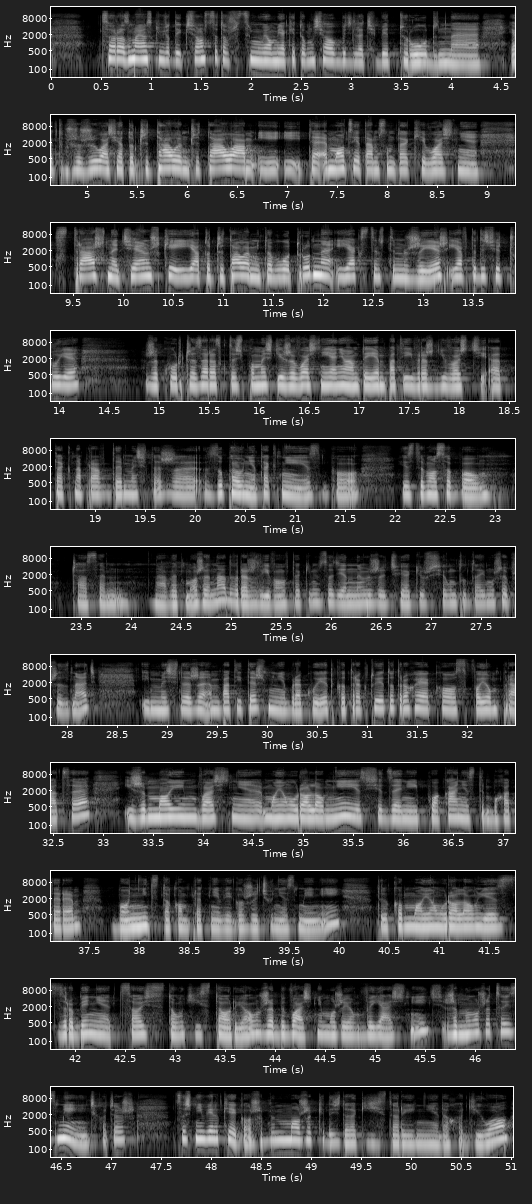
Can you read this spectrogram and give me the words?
co rozmawiam z kimś o tej książce, to wszyscy mówią, jakie to musiało być dla ciebie trudne, jak to przeżyłaś. Ja to czytałem, czytałam i, i te emocje tam są takie właśnie straszne, ciężkie i ja to czytałem i to było trudne i jak z tym, z tym żyjesz. I ja wtedy się czuję że kurczę, zaraz ktoś pomyśli, że właśnie ja nie mam tej empatii i wrażliwości, a tak naprawdę myślę, że zupełnie tak nie jest, bo jestem osobą czasem nawet może nadwrażliwą w takim codziennym życiu, jak już się tutaj muszę przyznać. I myślę, że empatii też mi nie brakuje, tylko traktuję to trochę jako swoją pracę i że moim właśnie, moją rolą nie jest siedzenie i płakanie z tym bohaterem, bo nic to kompletnie w jego życiu nie zmieni, tylko moją rolą jest zrobienie coś z tą historią, żeby właśnie może ją wyjaśnić, żeby może coś zmienić, chociaż coś niewielkiego, żeby może kiedyś do takiej historii nie dochodziło,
